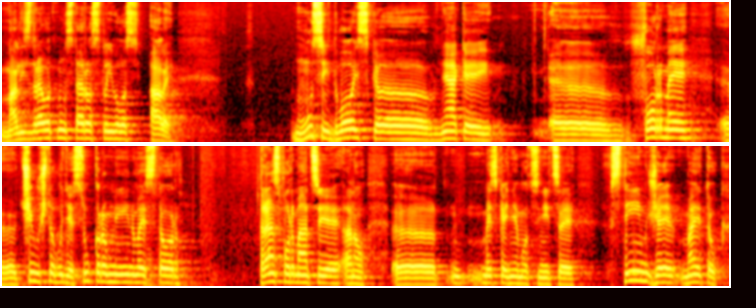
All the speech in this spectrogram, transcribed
mali zdravotnú starostlivosť, ale musí dôjsť k e, nejakej forme, e, či už to bude súkromný investor, transformácie áno, e, mestskej nemocnice s tým, že majetok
